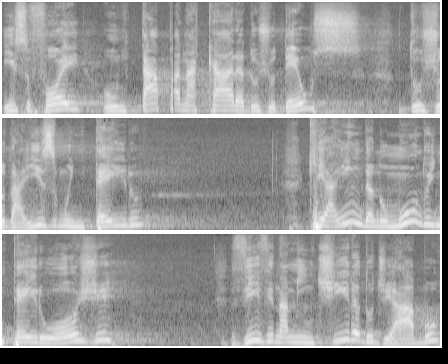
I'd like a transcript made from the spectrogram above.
Isso foi um tapa na cara dos judeus, do judaísmo inteiro, que ainda no mundo inteiro hoje vive na mentira do diabo,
